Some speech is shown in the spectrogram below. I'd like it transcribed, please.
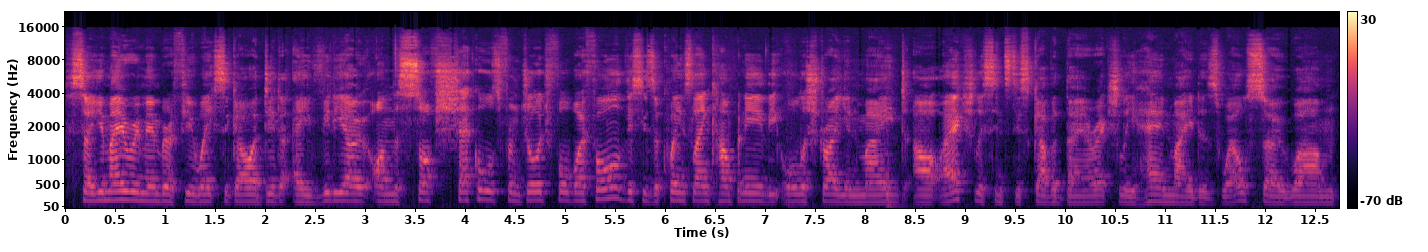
So you may remember a few weeks ago I did a video on the soft shackles from George 4x4. This is a Queensland company, the all Australian made. Uh, I actually since discovered they are actually handmade as well. So um,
